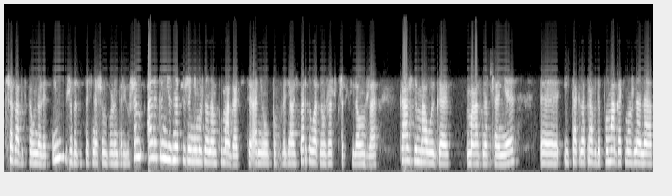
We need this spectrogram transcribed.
trzeba być pełnoletnim, żeby zostać naszym wolontariuszem, ale to nie znaczy, że nie można nam pomagać. Ty, Aniu, powiedziałaś bardzo ładną rzecz przed chwilą, że każdy mały gest ma znaczenie e, i tak naprawdę pomagać można na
